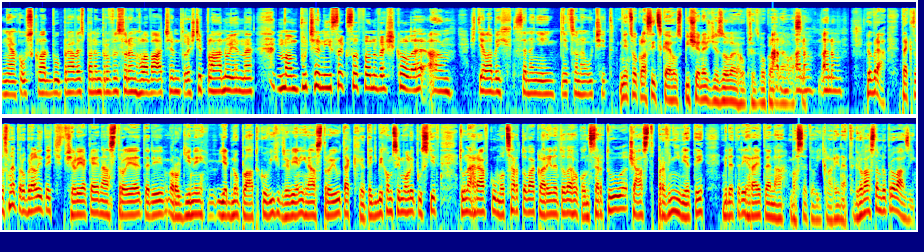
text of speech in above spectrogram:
nějakou skladbu právě s panem profesorem Hlaváčem, to ještě plánujeme. Mám pučený saxofon ve škole a chtěla bych se na něj něco naučit. Něco klasického spíše než jazzového, předpokládám ano, asi. Ano, ano. Dobrá, tak to jsme probrali teď všelijaké nástroje, tedy rodiny jednoplátkových dřevěných nástrojů, tak teď bychom si mohli pustit tu nahrávku Mozartova klarinetového koncertu, část první věty, kde tedy hrajete na basetový klarinet. Kdo vás tam doprovází?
